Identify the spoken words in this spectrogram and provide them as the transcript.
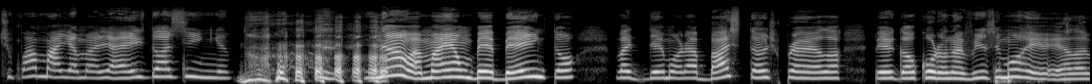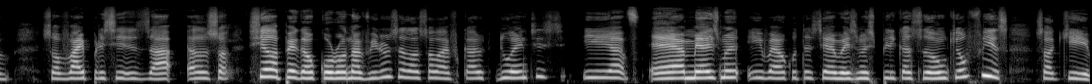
Tipo a Maia, a Maia é idosinha. Não, a Maia é um bebê, então vai demorar bastante para ela pegar o coronavírus e morrer. Ela só vai precisar, ela só, se ela pegar o coronavírus, ela só vai ficar doente e é, é a mesma e vai acontecer a mesma explicação que eu fiz. Só que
